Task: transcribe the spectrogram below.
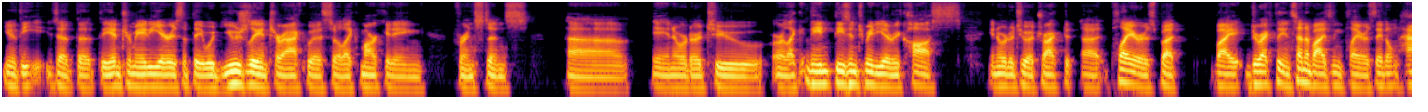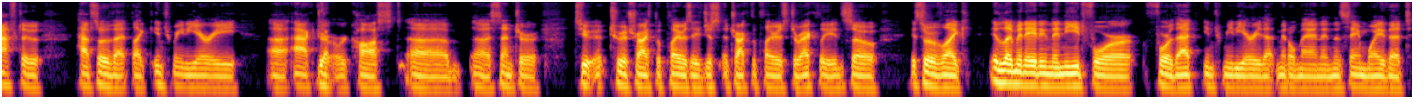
you know the, the, the the intermediaries that they would usually interact with so like marketing for instance uh, in order to or like the, these intermediary costs in order to attract uh, players but by directly incentivizing players they don't have to have sort of that like intermediary uh, actor yep. or cost uh, uh, center to to attract the players they just attract the players directly and so it's sort of like eliminating the need for for that intermediary, that middleman, in the same way that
